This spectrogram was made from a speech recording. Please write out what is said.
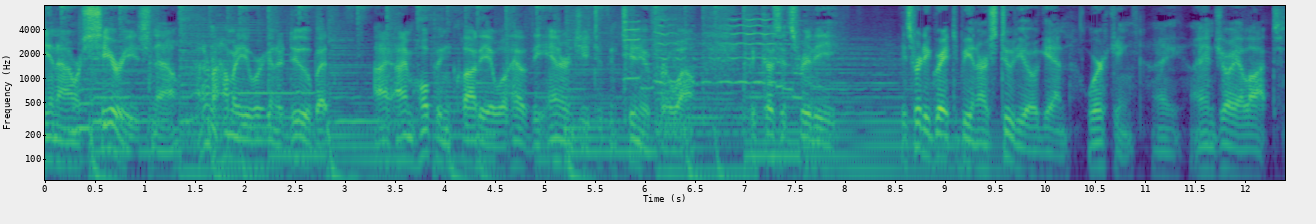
in our series now. I don't know how many we're going to do, but I, I'm hoping Claudia will have the energy to continue for a while because it's really. It's really great to be in our studio again, working. I, I enjoy a lot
